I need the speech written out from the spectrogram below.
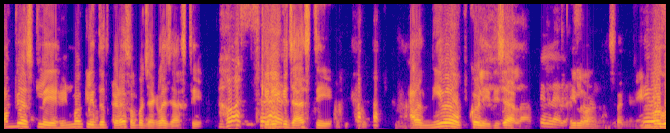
ಆಬ್ವಿಯಸ್ಲಿ ಹೆಣ್ಮಕ್ಳು ಇದ್ದದ್ ಕಡೆ ಸ್ವಲ್ಪ ಜಗಳ ಜಾಸ್ತಿ. ಕಿರಿಕ್ ಜಾಸ್ತಿ. ಅಲ್ಲ ನೀವೇ ಒಪ್ಕೊಳ್ಳಿ ನಿಜ ಅಲ್ಲ? ಇಲ್ವಾ? ಹೆಣ್ಮಗು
